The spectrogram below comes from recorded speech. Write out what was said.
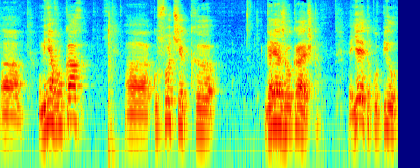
а, у меня в руках а, кусочек э, говяжьего краешка. Я это купил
